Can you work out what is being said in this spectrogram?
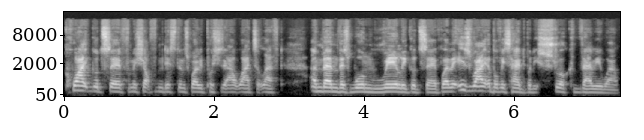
quite good save from a shot from distance where he pushes it out wide to left, and then there's one really good save where it is right above his head, but it's struck very well,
